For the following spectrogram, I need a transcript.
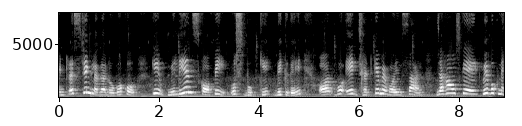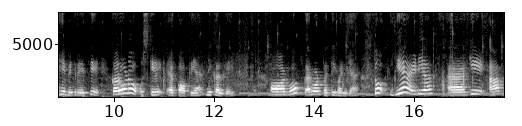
इंटरेस्टिंग लगा लोगों को कि मिलियंस कॉपी उस बुक की बिक गई और वो एक झटके में वो इंसान, जहाँ उसके एक भी बुक नहीं बिक रही थी, करोड़ों उसके कॉपियाँ निकल गई। और वो करोड़पति बन गया तो ये आइडिया कि आप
